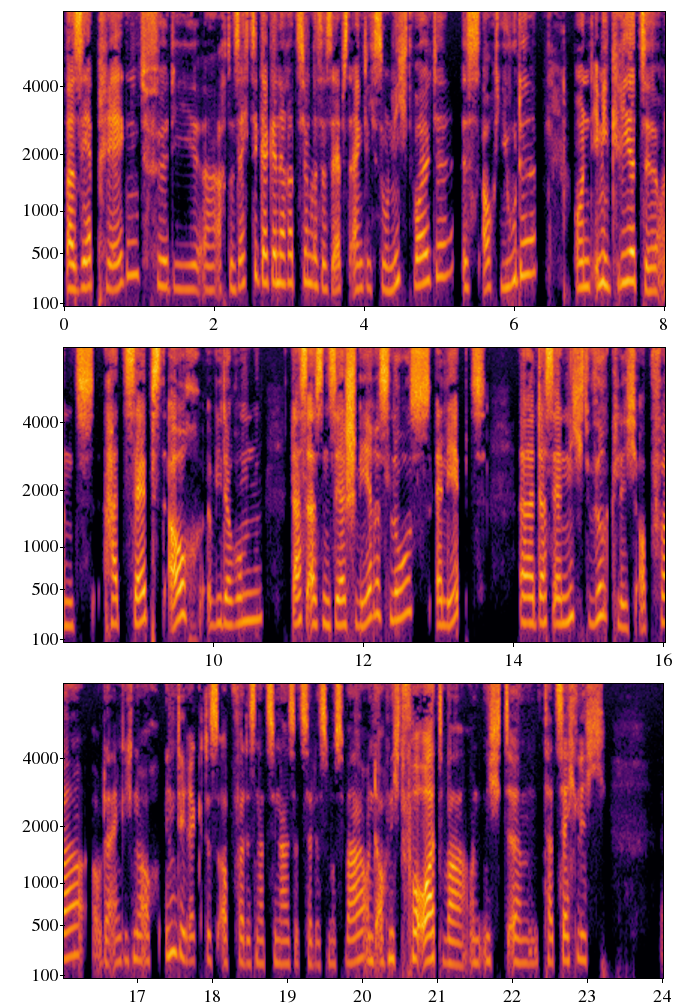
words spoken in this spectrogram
war sehr prägend für die äh, 68er Generation, was er selbst eigentlich so nicht wollte, ist auch Jude und emigrierte und hat selbst auch wiederum das als ein sehr schweres Los erlebt, äh, dass er nicht wirklich Opfer oder eigentlich nur auch indirektes Opfer des Nationalsozialismus war und auch nicht vor Ort war und nicht ähm, tatsächlich äh,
